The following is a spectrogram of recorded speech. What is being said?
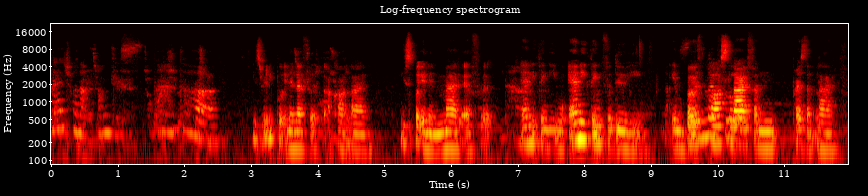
They're trying to understand her. He's really putting in effort. I can't lie. He's putting in mad effort. Anything he, anything for Doohee, in both past life and present life.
